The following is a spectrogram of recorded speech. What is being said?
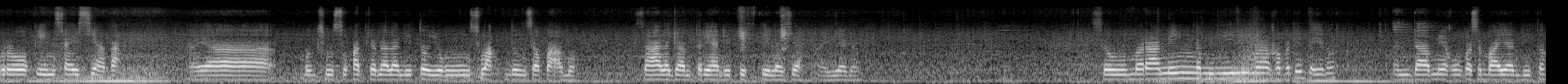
broken size yata. Kaya magsusukat ka na lang dito yung swak doon sa paa mo. Sa halagang 350 lang siya. Ayan o. So maraming namimili mga kapatid. Ayan o. Ang dami akong kasabayan dito.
